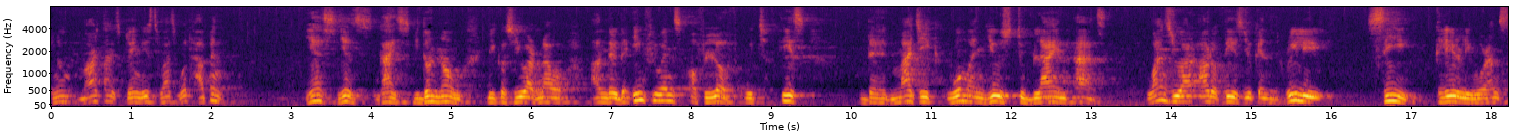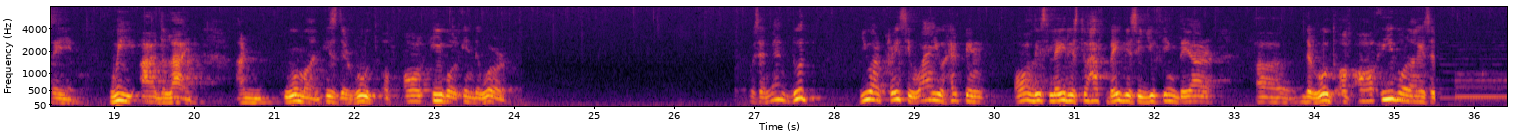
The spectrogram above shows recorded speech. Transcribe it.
you know, Marta explained this to us. What happened? Yes, yes, guys, you don't know because you are now under the influence of love, which is the magic woman used to blind us. Once you are out of this, you can really see clearly what I'm saying. We are the light, and woman is the root of all evil in the world. We said, man, dude, you are crazy. Why are you helping all these ladies to have babies if you think they are uh, the root of all evil? And he said,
